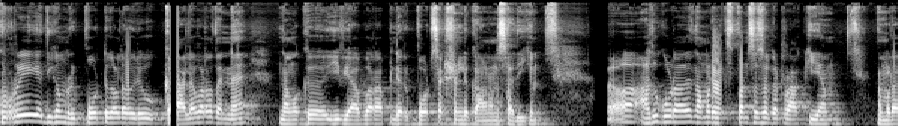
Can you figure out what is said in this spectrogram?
കുറേയധികം റിപ്പോർട്ടുകളുടെ ഒരു കലവറ തന്നെ നമുക്ക് ഈ വ്യാപാര ആപ്പിന്റെ റിപ്പോർട്ട് സെക്ഷനിൽ കാണാൻ സാധിക്കും. അതുകൂടാതെ നമ്മുടെ എക്സ്പെൻസസ് ഒക്കെ ട്രാക്ക് ചെയ്യാം. നമ്മുടെ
